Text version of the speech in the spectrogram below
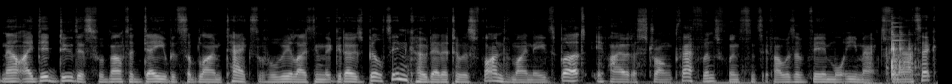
Now, I did do this for about a day with Sublime Text before realizing that Godot's built-in code editor was fine for my needs, but if I had a strong preference, for instance if I was a Vim or Emacs fanatic,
